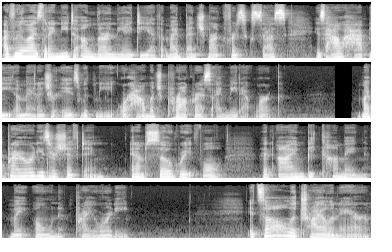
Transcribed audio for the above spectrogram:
I've realized that I need to unlearn the idea that my benchmark for success is how happy a manager is with me or how much progress I made at work. My priorities are shifting, and I'm so grateful that I'm becoming my own priority. It's all a trial and error.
